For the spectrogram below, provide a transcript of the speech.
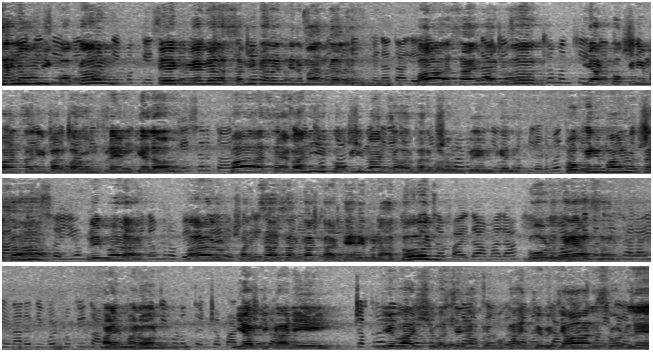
सेना आणि कोकण एक वेगळं समीकरण निर्माण झालं. बाळासाहेबांवर या कोकणी माणसाने भरभरून प्रेम केलं. बाळासाहेबांनी कोकणी माणसावर भरभरून प्रेम केलं. कोकणी माणूस कसा प्रेमळ बाहेरून फणसासारखा काटेरी आम्हाला गोड निवडणुकीत आणि म्हणून या ठिकाणी जेव्हा शिवसेना प्रमुखांचे विचार सोडले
